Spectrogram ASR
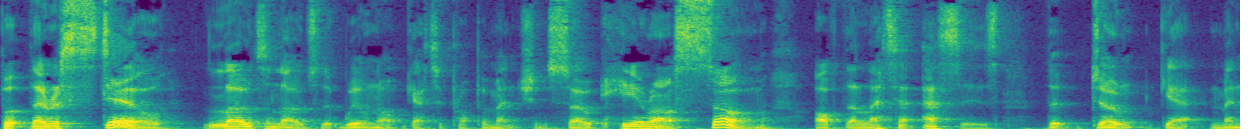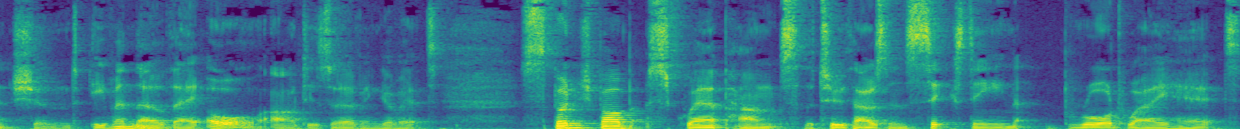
But there are still loads and loads that will not get a proper mention. So here are some of the letter S's that don't get mentioned, even though they all are deserving of it. SpongeBob SquarePants, the 2016 Broadway hit.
